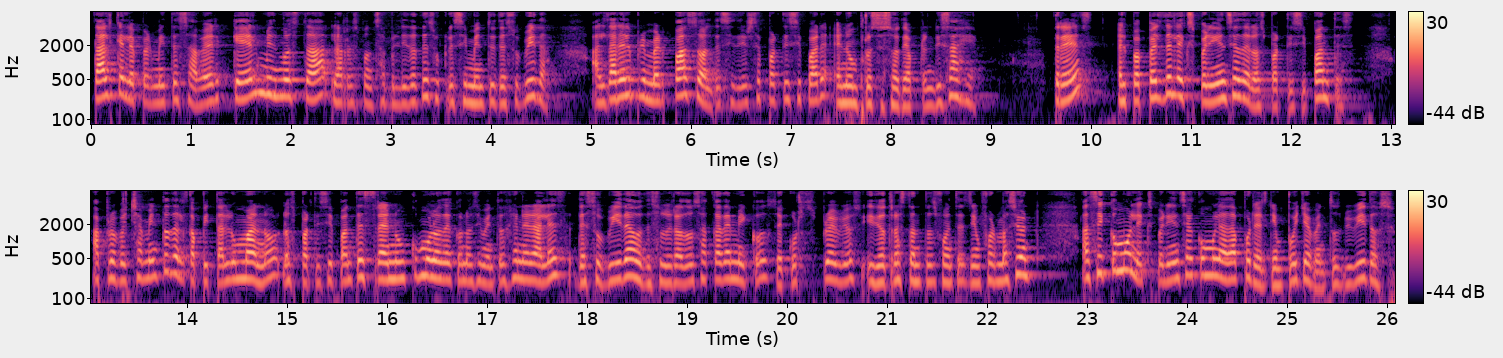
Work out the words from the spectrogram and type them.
tal que le permite saber que él mismo está la responsabilidad de su crecimiento y de su vida, al dar el primer paso al decidirse participar en un proceso de aprendizaje. 3. El papel de la experiencia de los participantes. Aprovechamiento del capital humano, los participantes traen un cúmulo de conocimientos generales de su vida o de sus grados académicos, de cursos previos y de otras tantas fuentes de información, así como la experiencia acumulada por el tiempo y eventos vividos.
